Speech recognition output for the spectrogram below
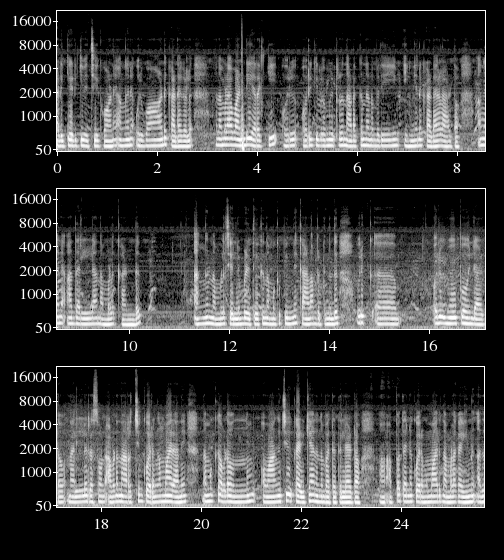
അടുക്കി അടുക്കി വെച്ചേക്കുവാണ്. അങ്ങനെ ഒരുപാട് കടകൾ നമ്മൾ ആ വണ്ടി ഇറക്കി ഒരു ഒരു കിലോമീറ്റർ നടക്കുന്നിടം വരെയും ഇങ്ങനെ കടകളാട്ടോ. അങ്ങനെ അതെല്ലാം നമ്മൾ കണ്ട് അങ്ങനെ നമ്മൾ ചെല്ലുമ്പോഴത്തേക്ക് നമുക്ക് പിന്നെ കാണാൻ പറ്റുന്നത് ഒരു ഒരു വ്യൂ പോയിന്റ് ആട്ടോ നല്ല രസമുണ്ട്. അവിടെ നിറച്ചും കുരങ്ങന്മാരാണ്. നമുക്ക് അവിടെ ഒന്നും വാങ്ങിച്ച് കഴിക്കാനൊന്നും പറ്റത്തില്ല കേട്ടോ അപ്പോൾ തന്നെ കുരങ്ങന്മാർ നമ്മളെ കയ്യിൽ നിന്ന് അത്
